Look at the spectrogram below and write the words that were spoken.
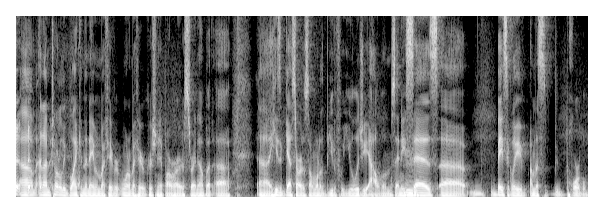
um, and I'm totally blanking the name of my favorite, one of my favorite Christian hip hop artists right now. But uh, uh, he's a guest artist on one of the beautiful eulogy albums, and he says uh, basically, I'm gonna s- horrible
